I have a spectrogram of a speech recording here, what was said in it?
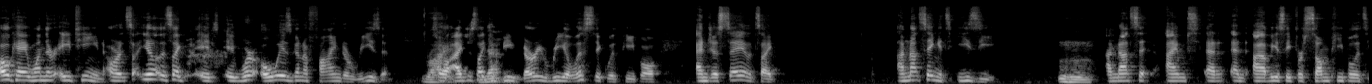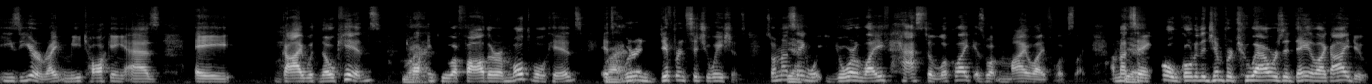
Okay, when they're 18, or it's you know, it's like it's it, we're always going to find a reason. Right. So I just like yeah. to be very realistic with people and just say it's like I'm not saying it's easy. Mm-hmm. I'm not saying I'm and and obviously for some people it's easier, right? Me talking as a guy with no kids right. talking to a father of multiple kids it's right. we're in different situations so i'm not yeah. saying what your life has to look like is what my life looks like i'm not yeah. saying oh go to the gym for two hours a day like i do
